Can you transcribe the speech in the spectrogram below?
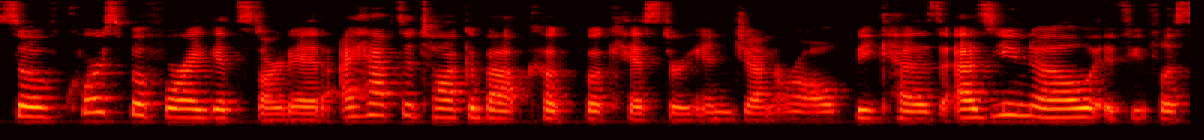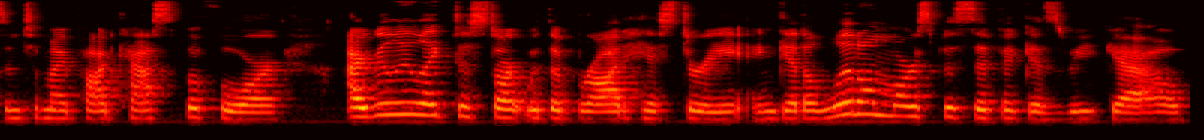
So, of course, before I get started, I have to talk about cookbook history in general because, as you know, if you've listened to my podcast before, I really like to start with a broad history and get a little more specific as we go.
